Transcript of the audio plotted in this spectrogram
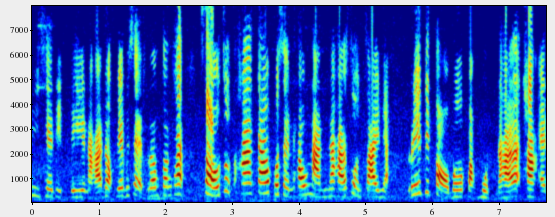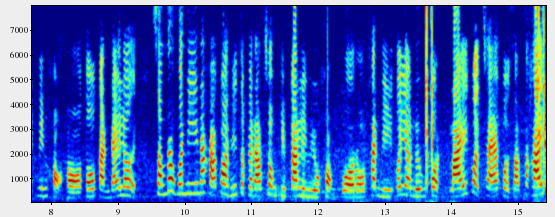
มีเครดิตดีนะคะ ดอกเบี้ยพิเศษเริ่มต้นแค่2.59%เท่านั้นนะคะ สนใจเนี่ยรีบติดต่อเบอร์ปักหมุดนะคะ ทางแอดมินของทอโต้กันได้เลยสำหรับวันนี้นะคะ ก่อนที่จะไปรับชมคลิปการรีวิวของตัวรถคันนี้ ก็อย่าลืมกดไลค์กดแชร์กด Subscribe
